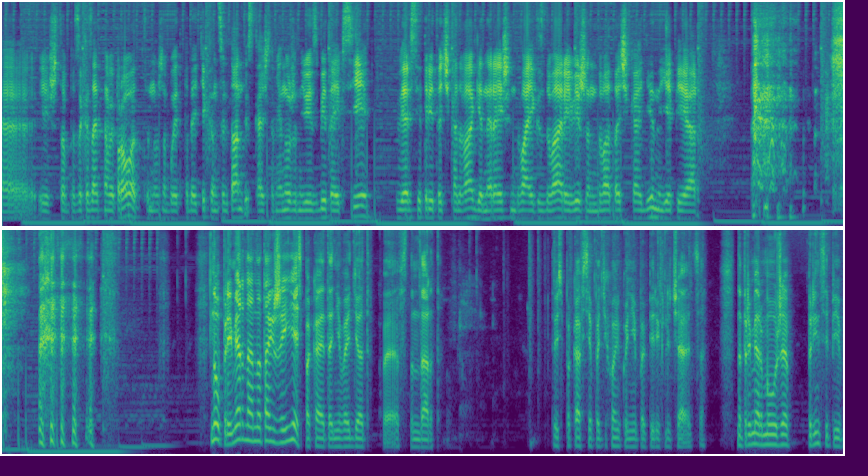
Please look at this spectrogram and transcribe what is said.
Э, и чтобы заказать новый провод, нужно будет подойти к консультанту и сказать, что мне нужен USB Type-C версии 3.2, Generation 2X2, Revision 2.1 и EPR. Ну, примерно оно так же и есть, пока это не войдет э, в стандарт. То есть пока все потихоньку не попереключаются. Например, мы уже, в принципе,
